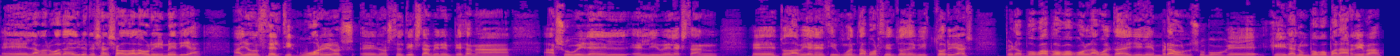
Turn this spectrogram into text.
Eh, la madrugada del viernes al sábado a la una y media hay un Celtic Warriors. Eh, los Celtics también empiezan a, a subir el, el nivel, están eh, todavía en el 50% de victorias, pero poco a poco con la vuelta de Jalen Brown supongo que, que irán un poco para arriba.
